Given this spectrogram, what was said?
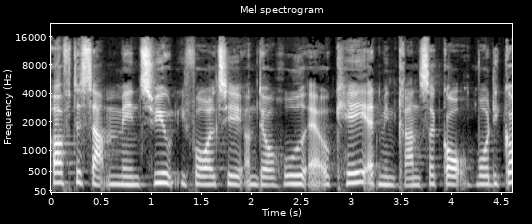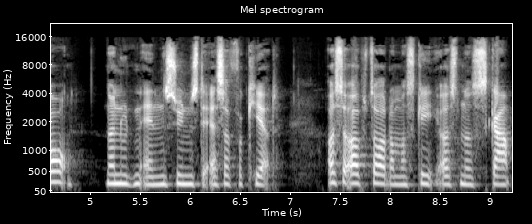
Ofte sammen med en tvivl i forhold til, om det overhovedet er okay, at mine grænser går, hvor de går, når nu den anden synes, det er så forkert. Og så opstår der måske også noget skam,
